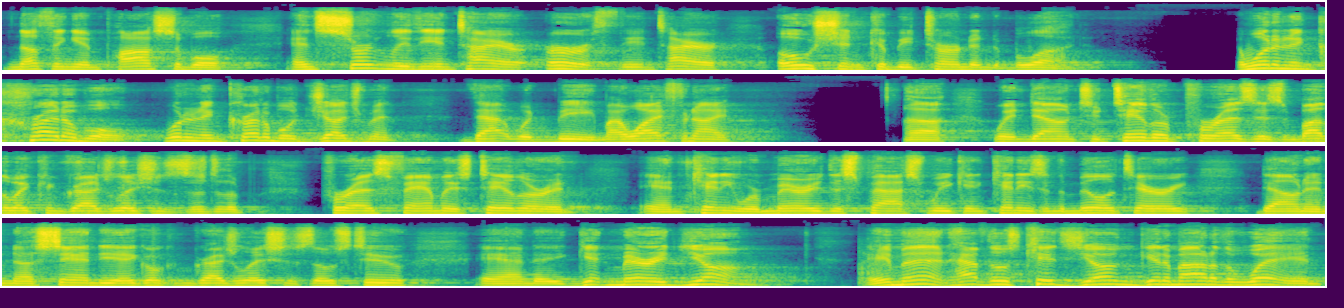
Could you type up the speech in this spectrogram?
nothing impossible. And certainly the entire earth, the entire ocean could be turned into blood. And what an incredible, what an incredible judgment that would be. My wife and I uh, went down to Taylor Perez's. And by the way, congratulations to the Perez families. Taylor and, and Kenny were married this past weekend. Kenny's in the military down in uh, San Diego. Congratulations, those two. And uh, getting married young. Amen. Have those kids young, get them out of the way. And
